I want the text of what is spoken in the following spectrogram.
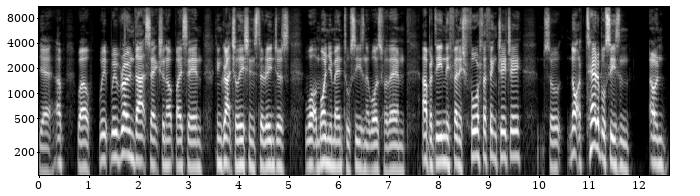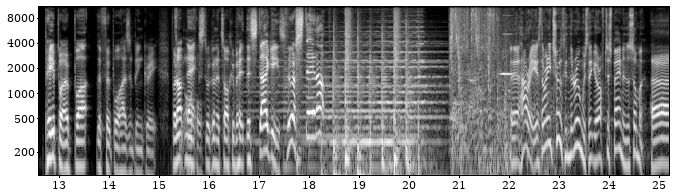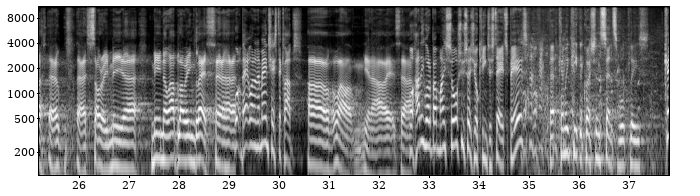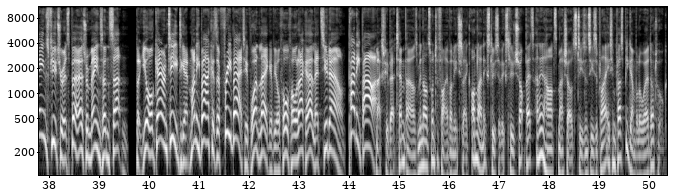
Yeah, uh, well, we, we round that section up by saying congratulations to Rangers. What a monumental season it was for them. Aberdeen, they finished fourth, I think, JJ. So, not a terrible season on paper, but the football hasn't been great. But up next, we're going to talk about the Staggies, who are staying up. Uh, Harry, is there any truth in the rumours that you're off to Spain in the summer? Uh, uh, uh, sorry, me, uh, me no hablo inglés. Uh, What about one of the Manchester clubs? oh, well, you know, it's. Uh, Well, Harry, what about my source who says you're keen to stay at Spurs? Uh, can we keep the questions sensible, please? Kane's future at Spurs remains uncertain, but you're guaranteed to get money back as a free bet if one leg of your four-fold acca lets you down. Paddy Power. Max free bet £10, min odds 1 to 5 on each leg. Online exclusive, exclude shop bets and enhanced match odds. T's and C's apply. 18 plus begambleaware.org.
